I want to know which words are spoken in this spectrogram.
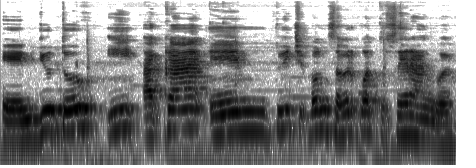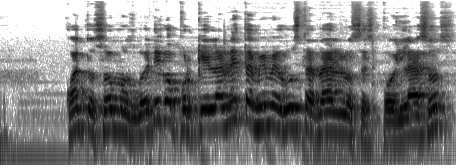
en YouTube y acá en Twitch vamos a ver cuántos eran, güey. ¿Cuántos somos, güey? Digo porque la neta a mí me gusta dar los spoilazos.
